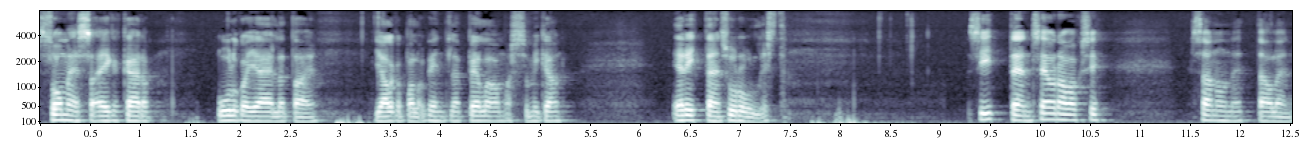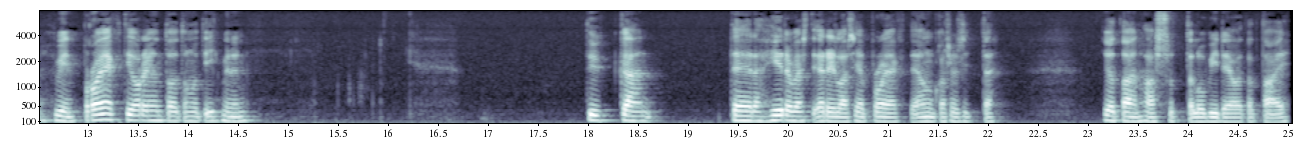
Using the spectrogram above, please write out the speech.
somessa eikä käydä ulkojäällä tai jalkapallokentillä pelaamassa, mikä on erittäin surullista. Sitten seuraavaksi sanon, että olen hyvin projektiorientoitunut ihminen. Tykkään tehdä hirveästi erilaisia projekteja, onko se sitten jotain hassutteluvideoita tai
